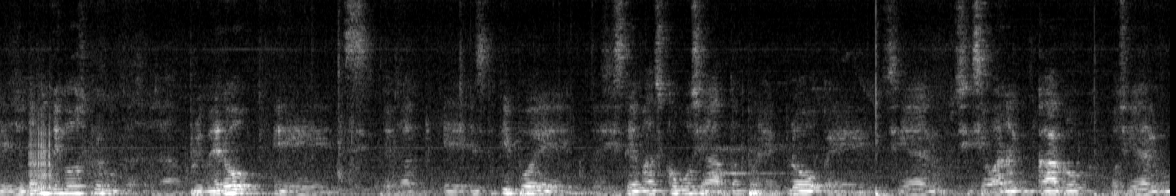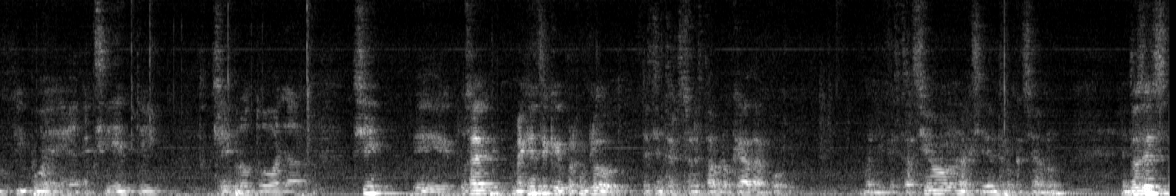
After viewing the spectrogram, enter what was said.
yo también tengo dos preguntas. O sea, primero, eh, eh, este tipo de, sistemas, ¿cómo se adaptan, por ejemplo, eh, si, si se va en algún carro o si hay algún tipo de accidente que de pronto vaya... Sí, o sea, imagínense que, por ejemplo, esta intersección está bloqueada por manifestación, accidente, lo que sea, ¿no? Entonces,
